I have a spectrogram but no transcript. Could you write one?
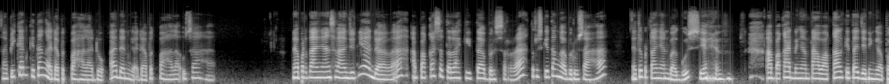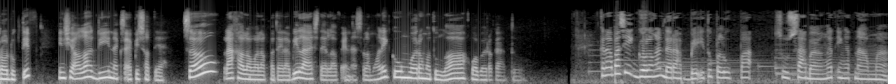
Tapi kan kita nggak dapat pahala doa dan nggak dapat pahala usaha. Nah pertanyaan selanjutnya adalah apakah setelah kita berserah terus kita nggak berusaha? Nah, itu pertanyaan bagus ya kan. Apakah dengan tawakal kita jadi nggak produktif? Insya Allah di next episode ya. So, la haula wala quwata illa billah. Stay love and assalamualaikum warahmatullahi wabarakatuh. Kenapa sih golongan darah B itu pelupa? Susah banget ingat nama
